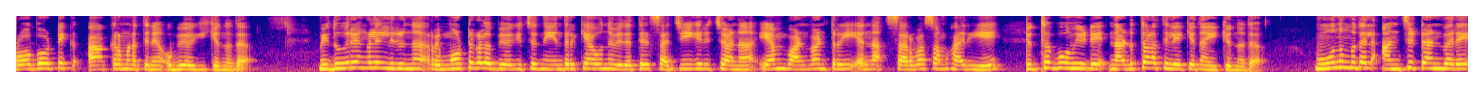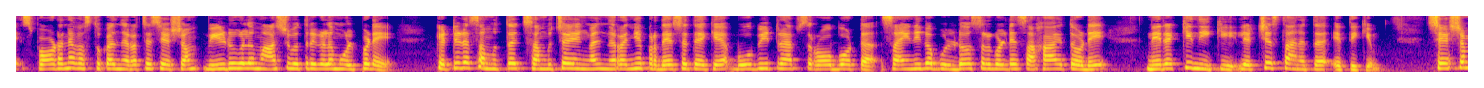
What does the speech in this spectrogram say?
റോബോട്ടിക് ആക്രമണത്തിന് ഉപയോഗിക്കുന്നത്. വിദൂരങ്ങളിൽ ഇരുന്ന് റിമോട്ടുകൾ ഉപയോഗിച്ച് നിയന്ത്രിക്കാവുന്ന വിധത്തിൽ സജ്ജീകരിച്ചാണ് എം വൺ വൺ ത്രീ എന്ന സർവസംഹാരിയെ യുദ്ധഭൂമിയുടെ നടുത്തളത്തിലേക്ക് നയിക്കുന്നത്. മൂന്ന് മുതൽ അഞ്ച് ടൺ വരെ സ്ഫോടന വസ്തുക്കൾ നിറച്ച ശേഷം വീടുകളും ആശുപത്രികളും ഉൾപ്പെടെ കെട്ടിട സമുത്ത സമുച്ചയങ്ങൾ നിറഞ്ഞ പ്രദേശത്തേക്ക് ബോബി ട്രാപ്സ് റോബോട്ട് സൈനിക ബുൾഡോസറുകളുടെ സഹായത്തോടെ നിരക്കി നീക്കി ലക്ഷ്യസ്ഥാനത്ത് എത്തിക്കും. ശേഷം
